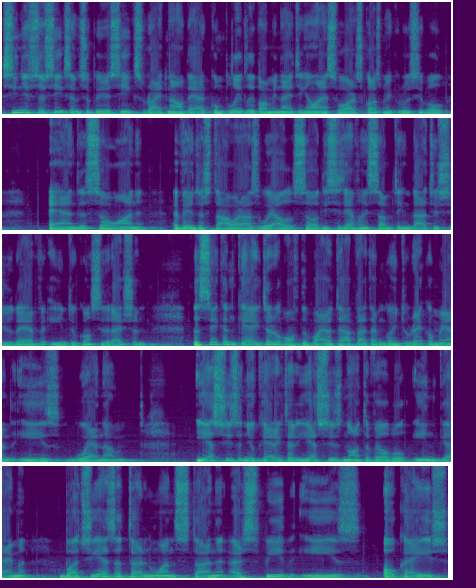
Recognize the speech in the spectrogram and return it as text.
Sinister 6 and Superior 6, right now they are completely dominating Alliance Wars, Cosmic Crucible, and so on, Avengers Tower as well, so this is definitely something that you should have into consideration. The second character of the Biotap that I'm going to recommend is Gwenom. Yes, she's a new character, yes, she's not available in-game, but she has a turn 1 stun, her speed is okayish,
